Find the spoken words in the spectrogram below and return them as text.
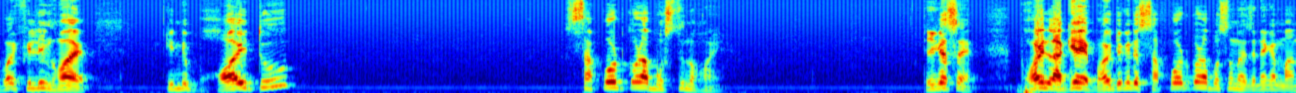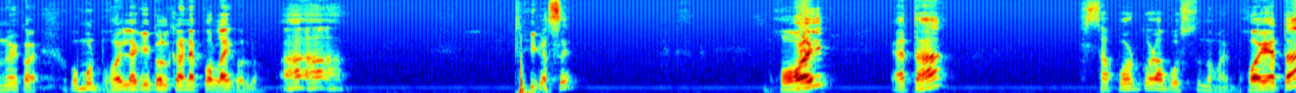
ভয় ফিলিং হয়। কিন্তু ভয়টো ছাপৰ্ট কৰা বস্তু নহয়। ঠিক আছে? ভয় লাগে ভয়টো কিন্তু ছাপৰ্ট কৰা বস্তু নহয় যেনেকৈ মানুহে কয় অ' মোৰ ভয় লাগি গ'ল কাৰণে পলাই গ'লোঁ। ঠিক আছে? ভয় এটা ছাপৰ্ট কৰা বস্তু নহয় ভয় এটা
